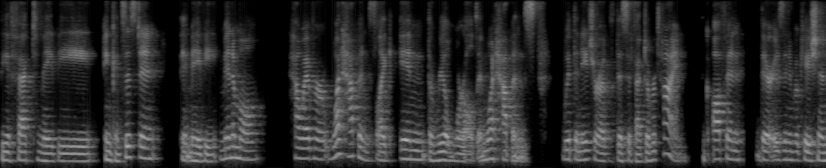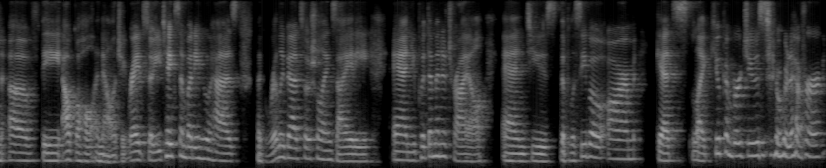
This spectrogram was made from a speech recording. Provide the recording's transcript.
The effect may be inconsistent, it may be minimal. However, what happens like in the real world and what happens with the nature of this effect over time? Like often there is an invocation of the alcohol analogy, right? So you take somebody who has like really bad social anxiety and you put them in a trial and use the placebo arm gets like cucumber juice or whatever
